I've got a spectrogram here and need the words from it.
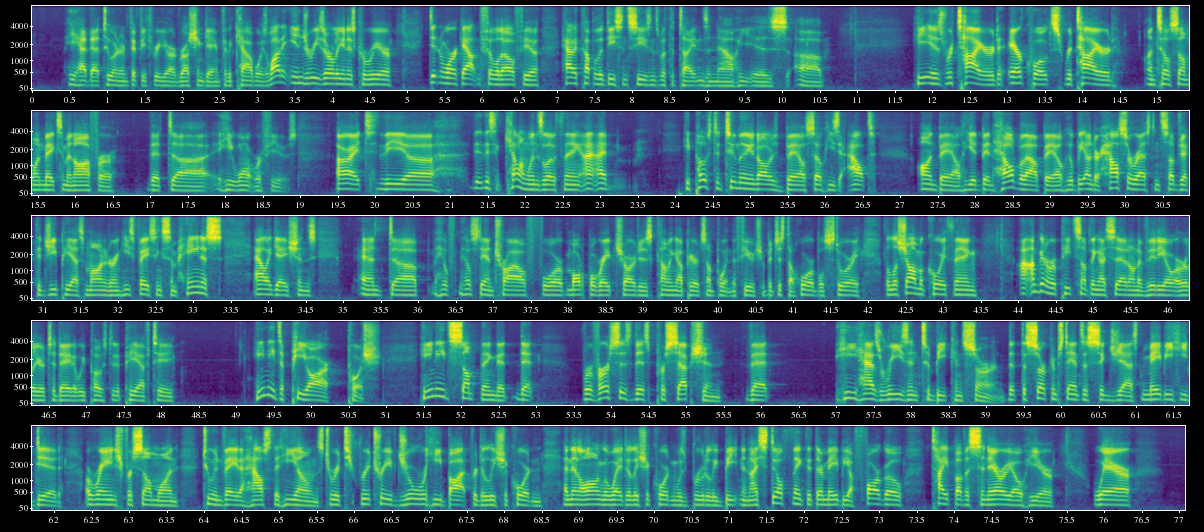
he had that 253 yard rushing game for the Cowboys. A lot of injuries early in his career. Didn't work out in Philadelphia. Had a couple of decent seasons with the Titans, and now he is uh, he is retired, air quotes, retired until someone makes him an offer that uh, he won't refuse. All right, the uh, this Kellen Winslow thing, I, I he posted two million dollars bail, so he's out on bail. He had been held without bail. He'll be under house arrest and subject to GPS monitoring. He's facing some heinous allegations, and uh, he'll he'll stand trial for multiple rape charges coming up here at some point in the future. But just a horrible story. The LeSean McCoy thing. I, I'm going to repeat something I said on a video earlier today that we posted at PFT. He needs a PR push. He needs something that that reverses this perception that he has reason to be concerned, that the circumstances suggest maybe he did arrange for someone to invade a house that he owns, to ret- retrieve jewelry he bought for Delicia Cordon, and then along the way, Delicia Cordon was brutally beaten. And I still think that there may be a Fargo type of a scenario here where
